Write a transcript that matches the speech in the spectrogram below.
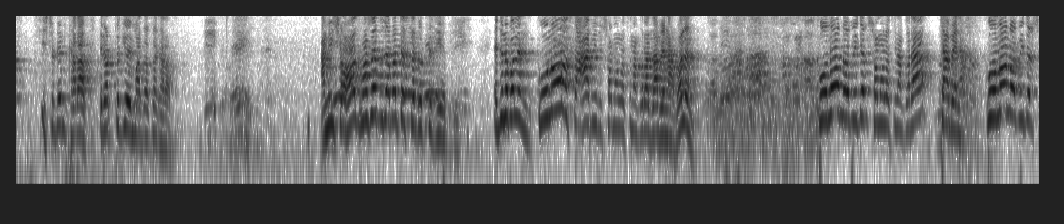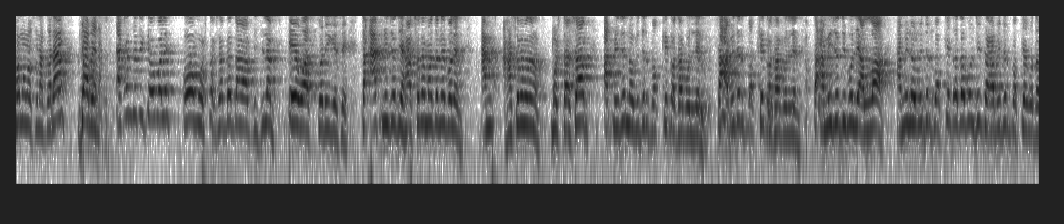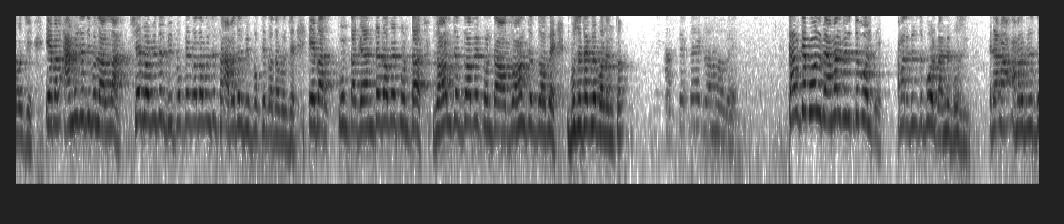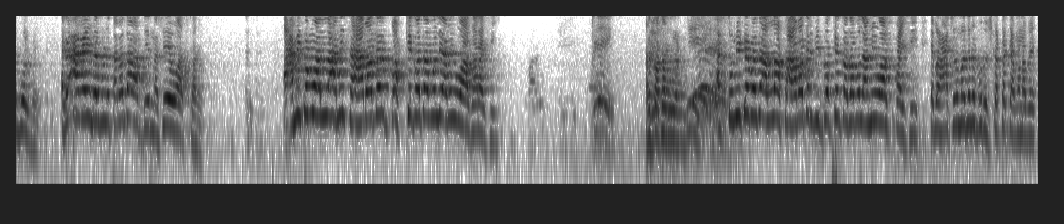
স্টুডেন্ট খারাপ, এর অর্থ কি ওই মাদ্রাসা খারাপ? আমি সহজ ভাষায় বোঝাবার চেষ্টা করতেছি আর কি। এই জন্য বলেন, কোন সাহাবির সমালোচনা করা যাবে না, বলেন। কোন নবীদের সমালোচনা করা যাবে না, কোন নবীদের সমালোচনা করা যাবে না। এখন যদি কেউ বলে, ও মোস্তাক সাহেব দাওয়াত দিছিলাম, এ ওয়াজ করে গেছে। তা আপনি যদি হাসনের ময়দানে বলেন আমি ময়দানে মোস্তাক সাহেব, আপনি যে নবীদের পক্ষে কথা বললেন, সাহাবিদের পক্ষে কথা বললেন, তা আমি যদি বলি, আল্লাহ, আমি নবীদের পক্ষে কথা বলছি, সাহাবিদের পক্ষে কথা বলছি। এবার আমি যদি বলি, আল্লাহ, সে নবীদের বিপক্ষে কথা বলছে, সাহাবাদের বিপক্ষে কথা বলছে। এবার কোনটা গ্যারান্টেড হবে, কোনটা গ্রহণযোগ্য হবে, কোনটা অগ্রহণযোগ্য হবে, বুঝে থাকলে বলেন তো। কালকে বলবে, আমার বিরুদ্ধে বলবে, আমার বিরুদ্ধে বলবে, আমি বুঝি। এটা আমার বিরুদ্ধে বলবে। আগামীবার বলে, তারা দাওয়াত দেন না, সে ওয়াজ করে। আমি কমু আল্লাহ, আমি সাহাবাদের পক্ষে কথা বলি, আমি ওয়াজ হারাইছি। আর কথা বলেন আর তুমি কে বলছো আল্লাহ সাহাবাদের বিপক্ষে কথা বলে আমি ওয়াজ পাইছি, এবার হাসর ময়দানের পুরস্কারটা কেমন হবে?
